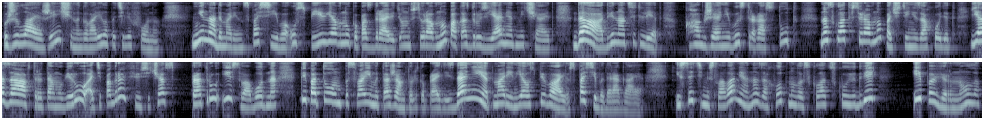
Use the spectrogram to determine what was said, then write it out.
Пожилая женщина говорила по телефону. «Не надо, Марин, спасибо. Успею я внука поздравить. Он все равно пока с друзьями отмечает. Да, 12 лет. Как же они быстро растут. На склад все равно почти не заходят. Я завтра там уберу, а типографию сейчас протру и свободно. Ты потом по своим этажам только пройдись. Да нет, Марин, я успеваю. Спасибо, дорогая. И с этими словами она захлопнула складскую дверь и повернула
